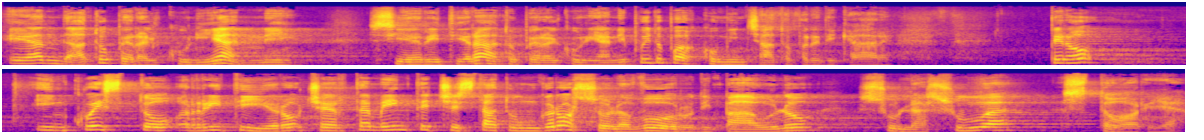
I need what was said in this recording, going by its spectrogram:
è andato per alcuni anni si è ritirato per alcuni anni, poi dopo ha cominciato a predicare. Però in questo ritiro certamente c'è stato un grosso lavoro di Paolo sulla sua storia.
